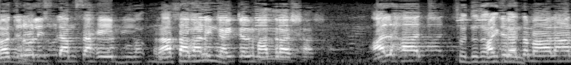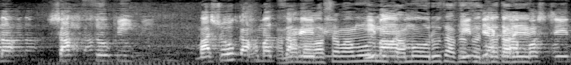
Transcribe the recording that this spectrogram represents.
নজরুল ইসলাম সাহেব রাতাবাড়ি টাইটেল মাদ্রাসা আলহাজ হজরত মাওলানা শাহ সুফি মাসুক আহমদ সাহেব ইমাম, ইন্ডিয়া তারিখ। মসজিদ।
